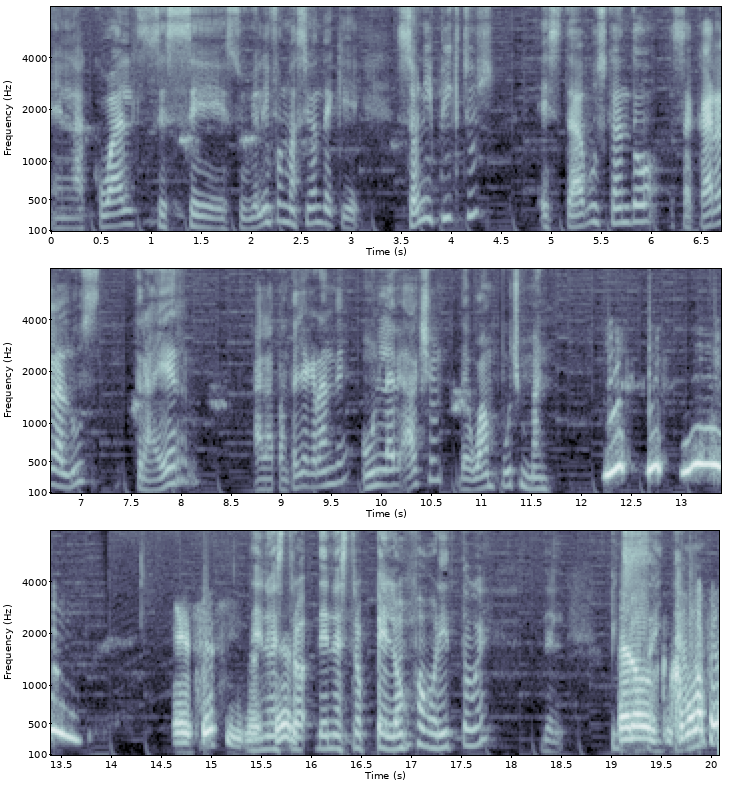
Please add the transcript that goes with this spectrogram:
en la cual se, se subió la información de que Sony Pictures está buscando sacar a la luz, traer a la pantalla grande un live action de One Punch Man. Ese sí. lo De nuestro, de nuestro pelón favorito, güey. Del Pero, Saitama. ¿cómo va a ser?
